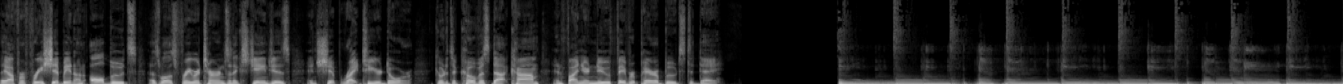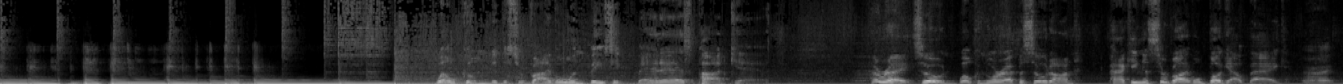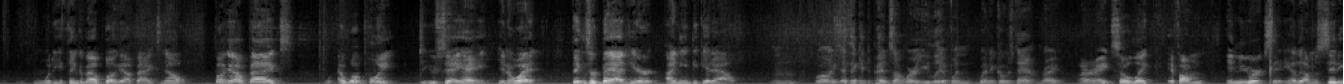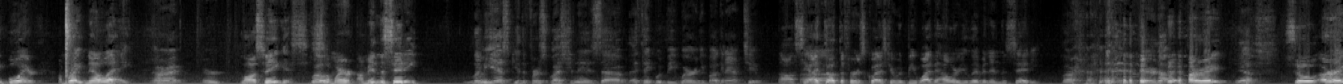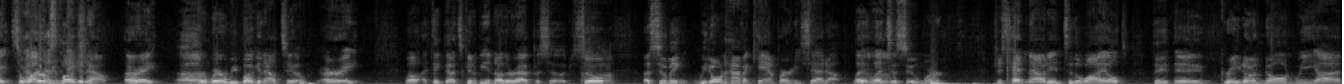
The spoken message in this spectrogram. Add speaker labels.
Speaker 1: They offer free shipping on all boots, as well as free returns and exchanges, and ship right to your door. Go to tecovas.com and find your new favorite pair of boots today.
Speaker 2: Welcome to the Survival and Basic Badass Podcast. All right, so welcome to our episode on packing a survival bug out bag.
Speaker 3: All right.
Speaker 2: What do you think about bug out bags? Now, bug out bags, at what point do you say, hey, you know what? Things are bad here. I need to get out.
Speaker 3: hmm Well, I think it depends on where you live when when it goes down, right?
Speaker 2: All right, so like if I'm in New York City, I'm a city boy, or I'm right in LA
Speaker 3: All right.
Speaker 2: or Las Vegas,
Speaker 3: Well-
Speaker 2: somewhere. I'm in the city.
Speaker 3: Let me ask you. The first question is, uh, I think, would be where are you bugging out to?
Speaker 2: Oh, see, I
Speaker 3: Uh,
Speaker 2: thought the first question would be, why the hell are you living in the city?
Speaker 3: Fair enough.
Speaker 2: all right.
Speaker 3: Yeah.
Speaker 2: So, all right. So, why are we bugging out? All right. or
Speaker 3: Um,
Speaker 2: where are we bugging out to? All right. Well, I think that's going to be another episode. So,
Speaker 3: Uh-huh.
Speaker 2: assuming we don't have a camp already set up, let,
Speaker 3: Mhm.
Speaker 2: let's assume we're just heading out into the wild, the the great unknown. We uh,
